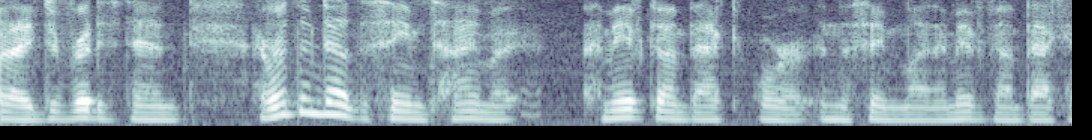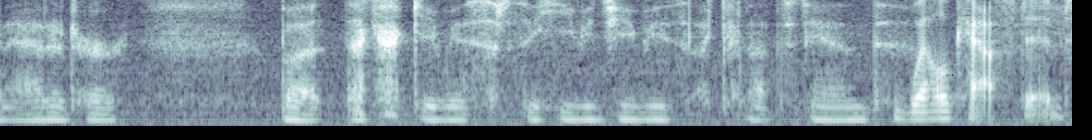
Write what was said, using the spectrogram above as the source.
but I did write it down. I wrote them down at the same time. I, I may have gone back, or in the same line, I may have gone back and added her. But that guy gave me such the heebie-jeebies. I could not stand. Well casted.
